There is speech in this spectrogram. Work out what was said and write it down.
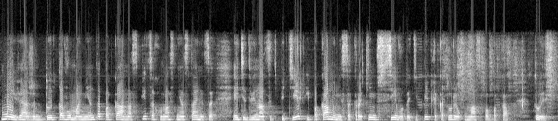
мы вяжем до того момента пока на спицах у нас не останется эти 12 петель и пока мы не сократим все вот эти петли которые у нас по бокам. То есть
